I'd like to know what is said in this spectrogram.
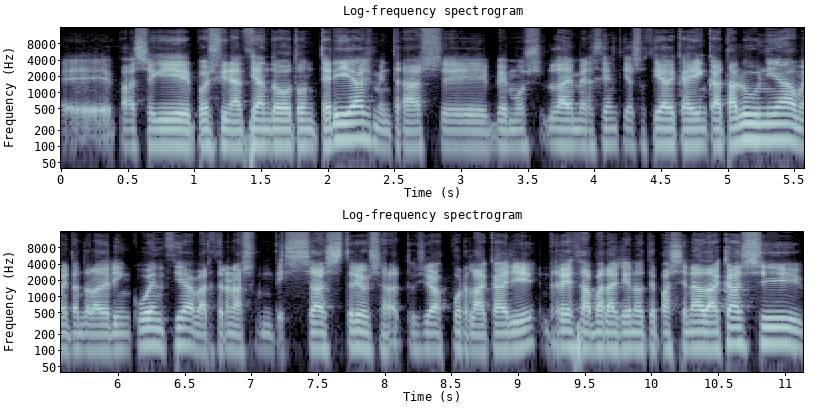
Eh, para seguir pues, financiando tonterías mientras eh, vemos la emergencia social que hay en Cataluña, aumentando la delincuencia. Barcelona es un desastre, o sea, tú si vas por la calle, reza para que no te pase nada casi,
